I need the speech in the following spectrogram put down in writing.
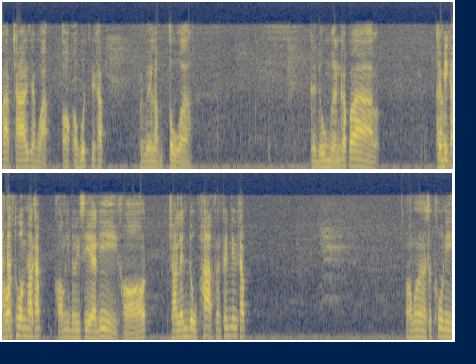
ภาพช้าจังหวะออกอาวุธนี่ครับบริเวณลำตัว แต่ดูเหมือนกับว่าจะมีการทักท้วงครับนะครับของอินโดนีเซียนี่ขอชาเลนจ์ดูภาพสักนิดนึงครับ เพราะเมื่อสักครู่นี่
